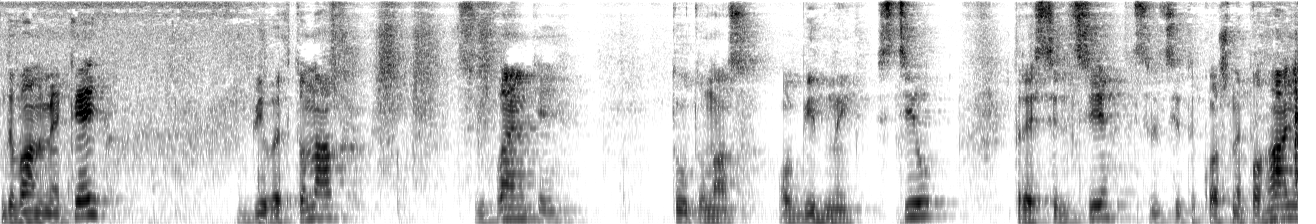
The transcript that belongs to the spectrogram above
Диван м'який, в білих тонах, світленький. Тут у нас обідний стіл, три стільці. Стільці також непогані.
